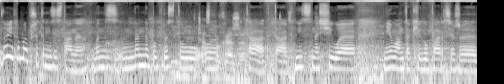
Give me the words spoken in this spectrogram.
No i chyba przy tym zostanę. Będę, będę po prostu. Czas e, pokaże. Tak, tak. Nic na siłę. Nie mam takiego parcia, że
